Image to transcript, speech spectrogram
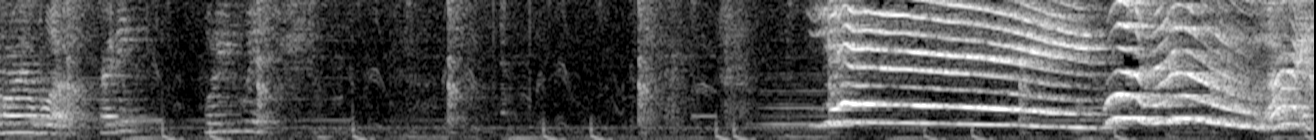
Mario? Ready? What do you wish? Yay! Woohoo! All right.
